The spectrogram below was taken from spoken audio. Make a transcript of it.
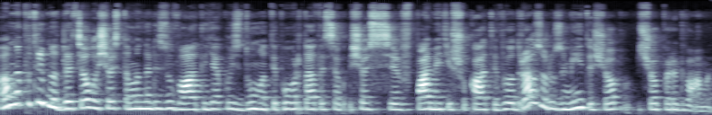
Вам не потрібно для цього щось там аналізувати, якось думати, повертатися щось в пам'яті шукати. Ви одразу розумієте, що, що перед вами.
